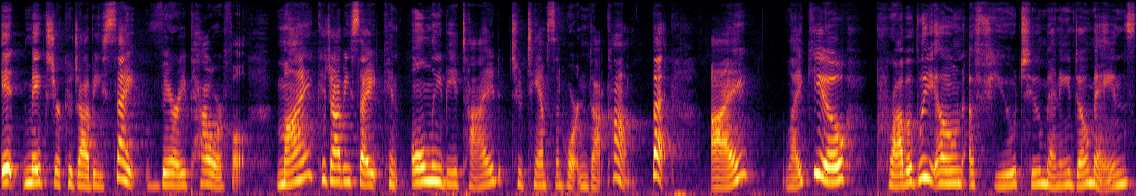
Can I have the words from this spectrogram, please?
it makes your Kajabi site very powerful. My Kajabi site can only be tied to tamsenhorton.com, but I, like you, probably own a few too many domains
